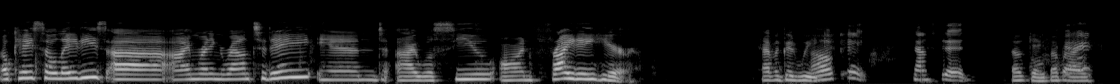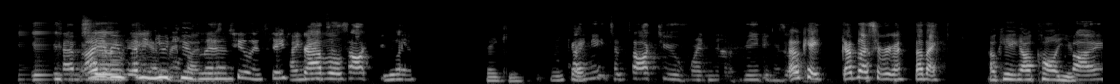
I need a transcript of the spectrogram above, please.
Okay, so ladies, uh, I'm running around today and I will see you on Friday here. Have a good week. Okay, sounds good. Okay, bye bye. Bye, everyone day, in YouTube land. You too, and safe I need to travels. talk- Thank you. Okay. I need to talk to you when the meeting's over. Okay. God bless everyone. Bye bye. Okay, I'll call you. Bye.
